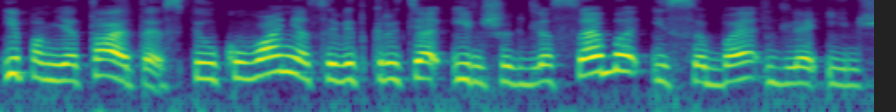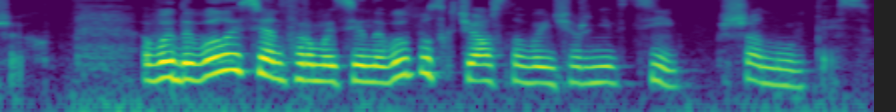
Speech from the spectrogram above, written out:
І пам'ятайте, спілкування це відкриття інших для себе і себе для інших. Ви дивилися інформаційний випуск Час новин Чернівці. Шануйтесь.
